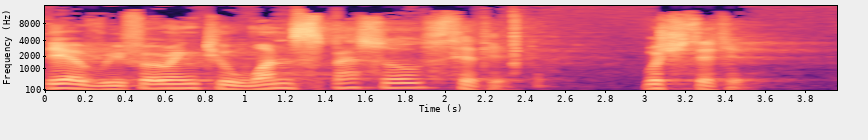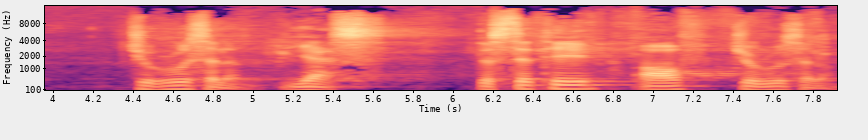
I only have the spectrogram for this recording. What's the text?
they are referring to one special city. Which city? Jerusalem. Yes, the city of Jerusalem.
